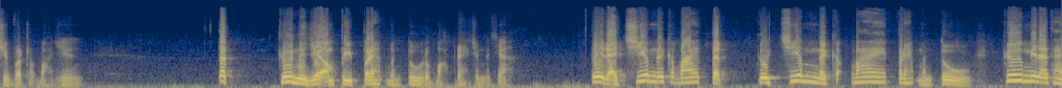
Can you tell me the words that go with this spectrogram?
ជីវិតរបស់យើងទឹកគឺនិយាយអំពីព្រះបន្ទូលរបស់ព្រះជាម្ចាស់ពេលដែលឈាមនៅក្បែរទឹកគឺឈាមនៅក្បែរព្រះបន្ទូលគឺមានន័យថា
